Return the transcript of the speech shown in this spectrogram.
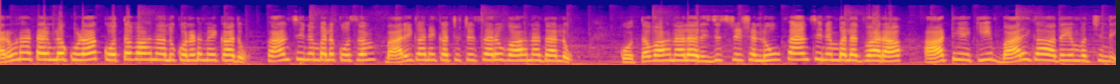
కరోనా టైంలో కూడా కొత్త వాహనాలు కొనడమే కాదు ఫ్యాన్సీ నెంబర్ల కోసం భారీగానే ఖర్చు చేశారు వాహనదారులు. కొత్త వాహనాల రిజిస్ట్రేషన్లు ఫ్యాన్సీ నెంబర్ల ద్వారా ఆర్టీఏకి భారీగా ఆదాయం వచ్చింది.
